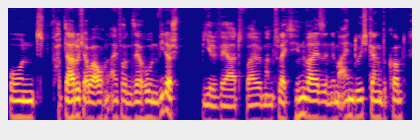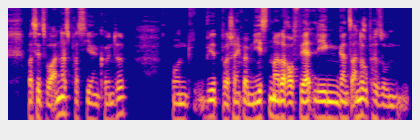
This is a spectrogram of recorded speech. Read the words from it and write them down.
und hat dadurch aber auch einfach einen sehr hohen Wiederspielwert, weil man vielleicht Hinweise in dem einen Durchgang bekommt, was jetzt woanders passieren könnte. Und wird wahrscheinlich beim nächsten Mal darauf Wert legen, ganz andere Personen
